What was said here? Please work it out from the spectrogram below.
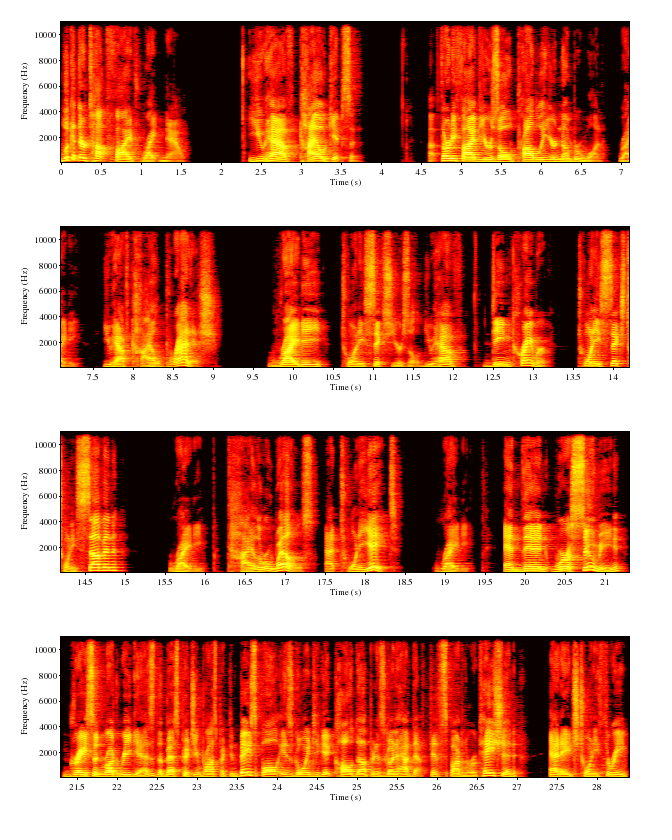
look at their top five right now. You have Kyle Gibson, uh, 35 years old, probably your number one righty. You have Kyle Bradish, righty, 26 years old. You have Dean Kremer, 26, 27, righty. Tyler Wells at 28, righty. And then we're assuming Grayson Rodriguez, the best pitching prospect in baseball, is going to get called up and is going to have that fifth spot in the rotation at age 23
